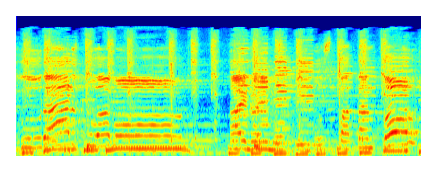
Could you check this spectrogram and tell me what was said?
Por momento, porque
